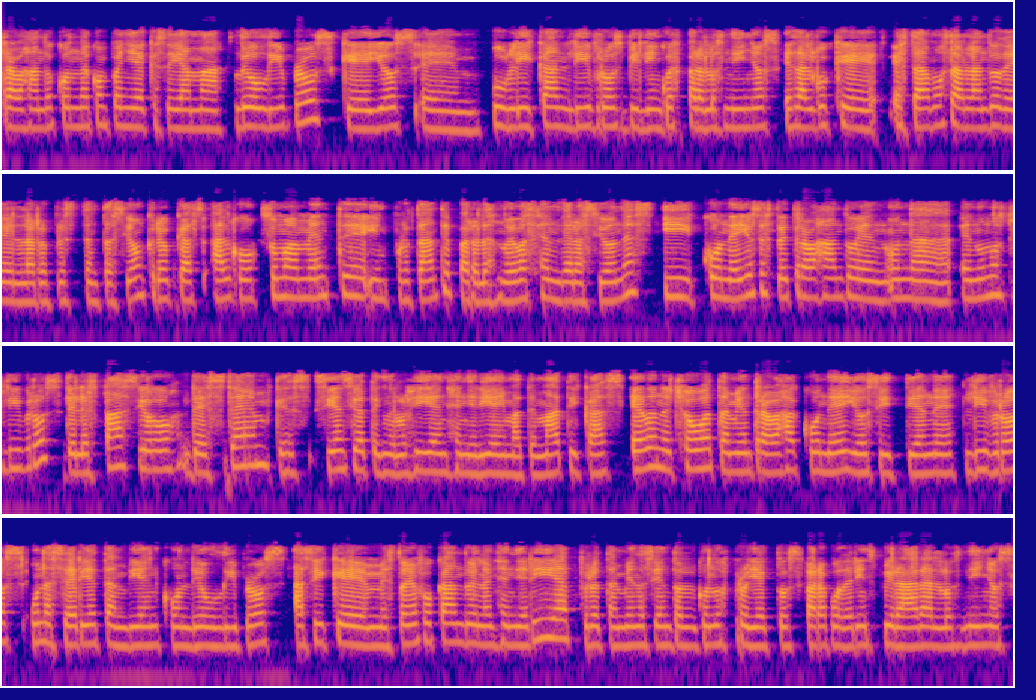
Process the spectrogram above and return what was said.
trabajando con una compañía que se llama Little Libros, que ellos eh, publican libros bilingües para los niños. Es algo que estábamos hablando de la representación, creo que es algo sumamente importante para las nuevas generaciones y con ellos estoy trabajando en, una, en unos libros del espacio de STEM, que es ciencia, tecnología, ingeniería y matemáticas. Ellen Ochoa también trabaja con ellos y tiene libros, una serie también con Little Libros. Así que me estoy enfocando en la ingeniería pero también haciendo algunos proyectos para poder inspirar a los niños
